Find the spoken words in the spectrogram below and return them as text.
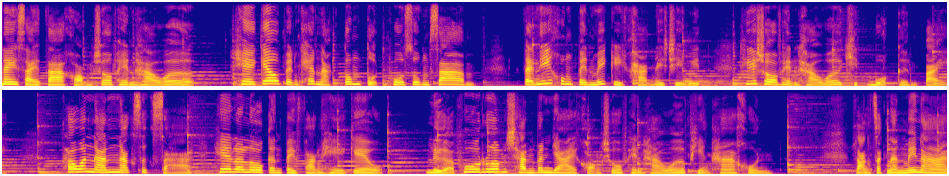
ในสายตาของโชเพนฮาวเวอร์เฮเกลเป็นแค่นักต้มตุ๋นผู้ซุ่มซ่าม แต่นี่คงเป็นไม่กี่ครั้งในชีวิต ที่โชเพนฮาวเวอร์คิดบวกเกินไป เพราะวันนั้นนักศึกษาเฮโลโลกันไปฟังเฮเกล เหลือผู้ร่วมชั้นบรรยายของโชเพนฮาวเวอร์เพียง 5 คน หลังจากนั้นไม่นาน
